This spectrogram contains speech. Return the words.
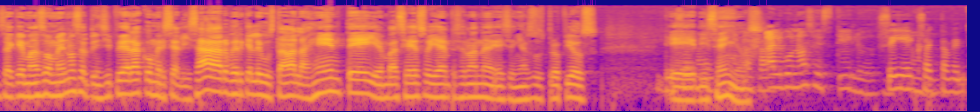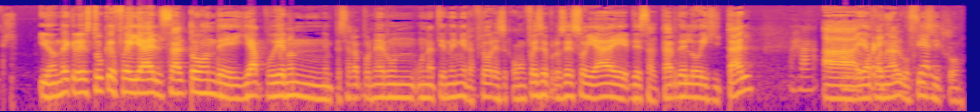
O sea que más o menos al principio era comercializar, ver qué le gustaba a la gente y en base a eso ya empezaron a diseñar sus propios eh, Diseños. Ajá. Algunos estilos. Sí, exactamente. ¿Y dónde crees tú que fue ya el salto donde ya pudieron empezar a poner un- una tienda en Miraflores? ¿Cómo fue ese proceso ya de, de saltar de lo digital Ajá. a, lo poner algo físico?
